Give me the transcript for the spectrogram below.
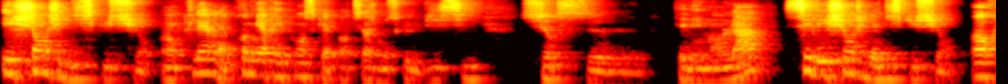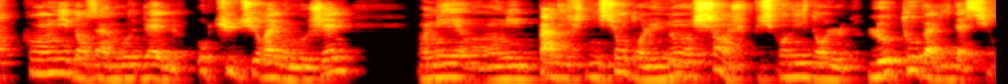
échange et discussion. En clair, la première réponse qu'apporte Serge Moscovici sur cet élément-là, c'est l'échange et la discussion. Or, quand on est dans un modèle culturel homogène, on est, on est par définition dans le non-échange, puisqu'on est dans l'auto-validation.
